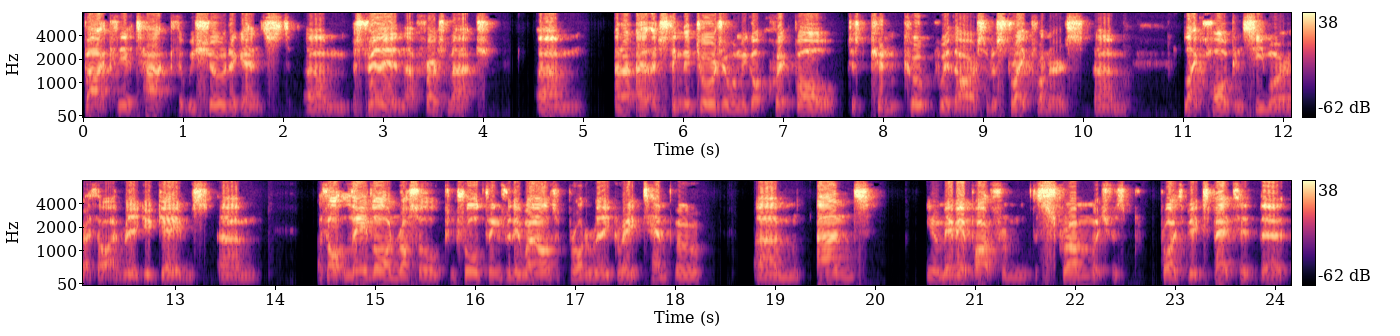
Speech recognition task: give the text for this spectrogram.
back the attack that we showed against um, Australia in that first match. Um, and I, I just think that Georgia, when we got quick ball, just couldn't cope with our sort of strike runners, um, like Hogg and Seymour. I thought had really good games. Um, I thought Laidlaw and Russell controlled things really well, just brought a really great tempo. Um, and you know, maybe apart from the scrum, which was probably to be expected, the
